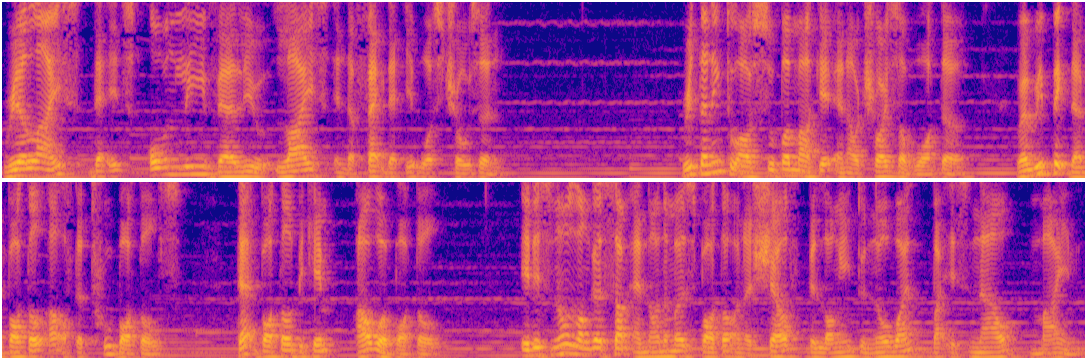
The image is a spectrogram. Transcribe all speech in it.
realize that its only value lies in the fact that it was chosen. Returning to our supermarket and our choice of water, when we picked that bottle out of the two bottles, that bottle became our bottle. It is no longer some anonymous bottle on a shelf belonging to no one, but is now mine.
